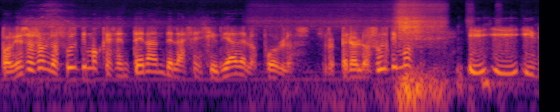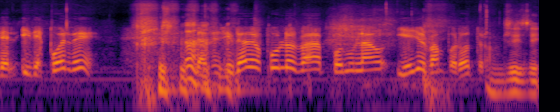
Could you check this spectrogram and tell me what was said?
Porque esos son los últimos que se enteran de la sensibilidad de los pueblos. Pero los últimos y, y, y, del- y después de... La sensibilidad de los pueblos va por un lado y ellos van por otro. Sí, sí.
